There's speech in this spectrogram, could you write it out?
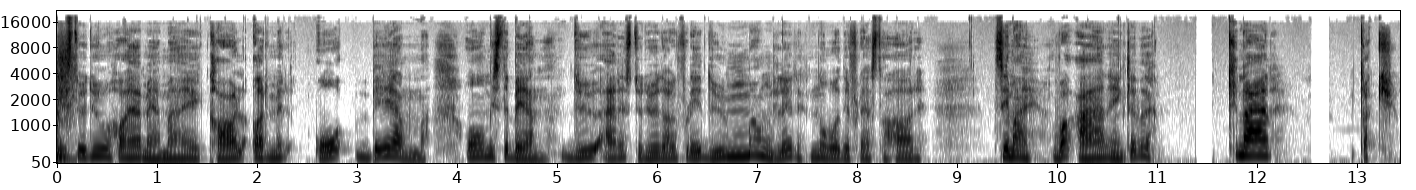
I studio har jeg med meg Carl Armer og Ben. Og Mr. Ben, du er i studio i dag fordi du mangler noe de fleste har. Si meg, hva er egentlig det? Knær. Takk.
